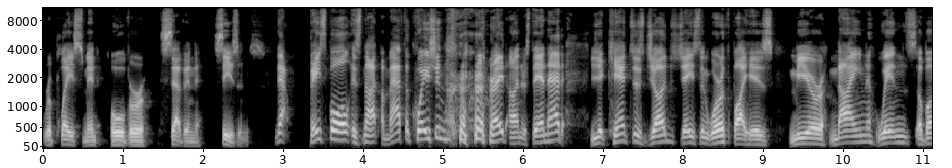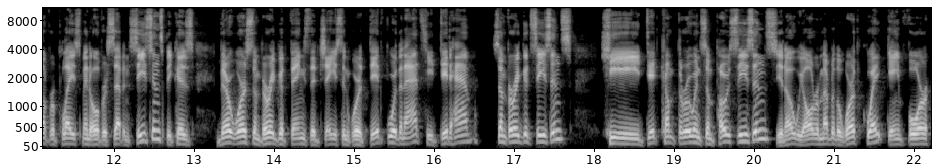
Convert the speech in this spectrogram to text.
replacement over seven seasons. Now, baseball is not a math equation, right? I understand that. You can't just judge Jayson Werth by his mere nine wins above replacement over seven seasons because there were some very good things that Jayson Werth did for the Nats. He did have some very good seasons. He did come through in some postseasons. You know, we all remember the Werthquake, game four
